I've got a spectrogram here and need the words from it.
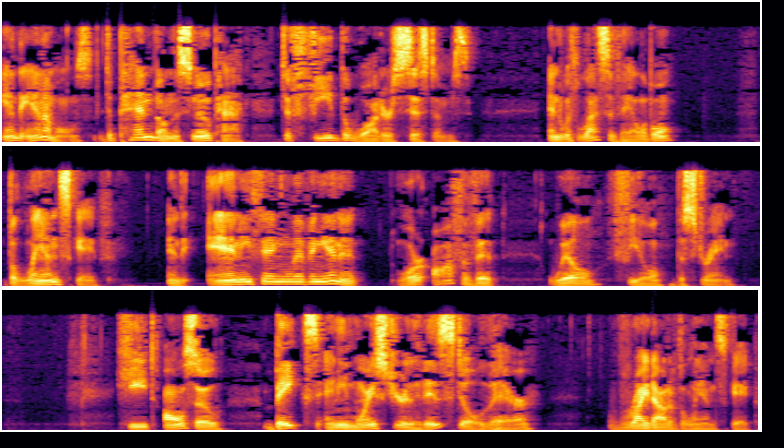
and animals depend on the snowpack to feed the water systems. And with less available, the landscape and anything living in it or off of it will feel the strain. Heat also bakes any moisture that is still there right out of the landscape.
